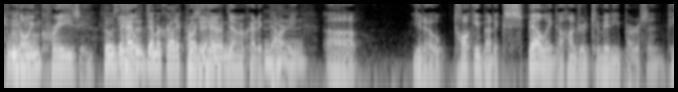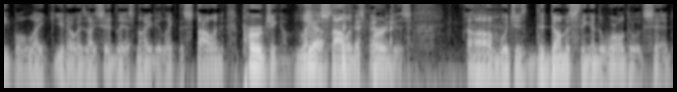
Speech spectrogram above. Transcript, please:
Mhm. going crazy. Who's the you head of the Democratic who's Party the head here of the Democratic. Party. Uh, you know, talking about expelling a hundred committee person people, like you know, as I said last night, like the Stalin purging them, like Yeah. the Stalinist purges, um, which is the dumbest thing in the world to have said.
